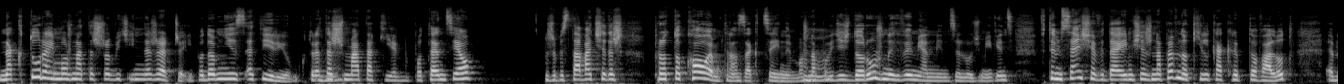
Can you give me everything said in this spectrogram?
na której można też robić inne rzeczy. I podobnie jest Ethereum, które mhm. też ma taki jakby potencjał żeby stawać się też protokołem transakcyjnym, można mhm. powiedzieć, do różnych wymian między ludźmi. Więc w tym sensie wydaje mi się, że na pewno kilka kryptowalut um,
